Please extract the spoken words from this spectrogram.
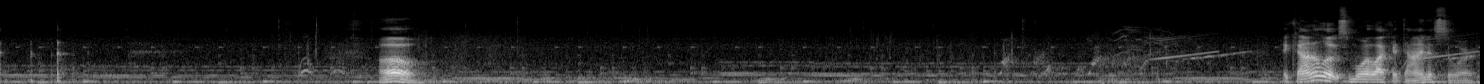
oh. It kind of looks more like a dinosaur.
